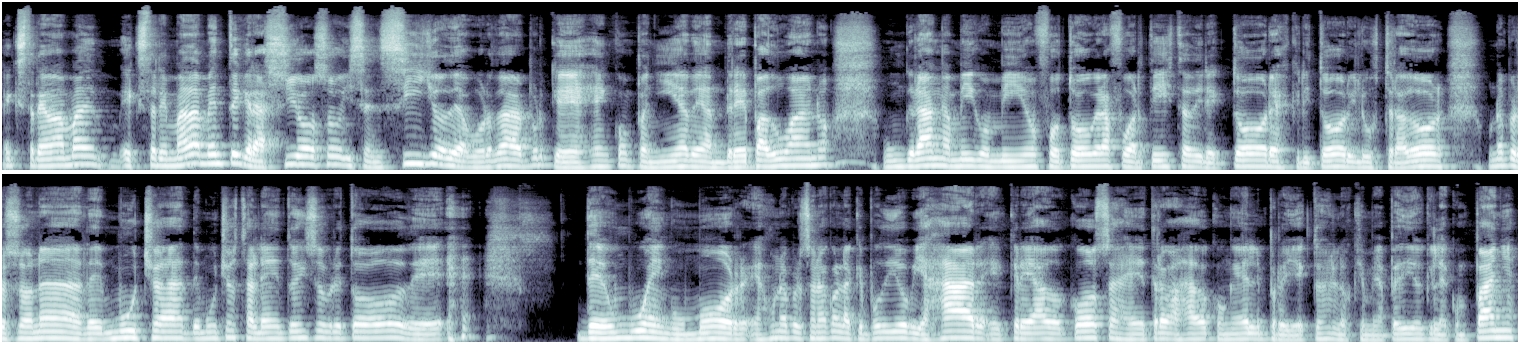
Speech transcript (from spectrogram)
extremadamente gracioso y sencillo de abordar porque es en compañía de André Paduano, un gran amigo mío, fotógrafo, artista, director, escritor, ilustrador, una persona de, muchos talentos y sobre todo de de un buen humor. Es una persona con la que he podido viajar, he creado cosas, he trabajado con él en proyectos en los que me ha pedido que le acompañe.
